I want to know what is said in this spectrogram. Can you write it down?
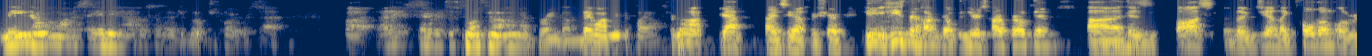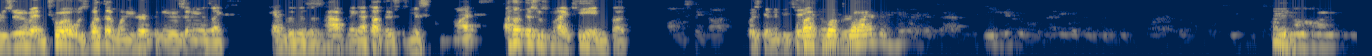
me, I wouldn't want to say Indianapolis because they're Jacoby Brissett. But I think San Francisco's kind of on that brink of they want to make the playoffs or not. Yeah, I see that for sure. He he's been heartbroken. He was heartbroken. Uh, his boss, the GM, like told him over Zoom, and Tua was with him when he heard the news, and he was like, "Can't believe this is happening. I thought this was my, I thought this was my team, but obviously not. Was going to be taken But what, over." what I've been hearing is that he knew that he wasn't going to be the starter for the whole season. I don't know how he can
